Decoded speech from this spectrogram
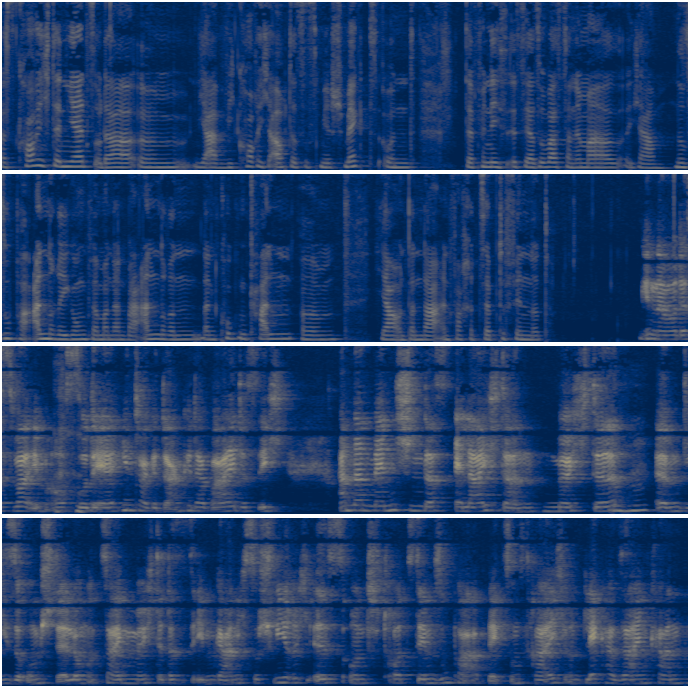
was koche ich denn jetzt oder ähm, ja, wie koche ich auch, dass es mir schmeckt und da finde ich, ist ja sowas dann immer ja eine super Anregung, wenn man dann bei anderen dann gucken kann, ähm, ja, und dann da einfach Rezepte findet. Genau, das war eben auch so der Hintergedanke dabei, dass ich anderen Menschen das erleichtern möchte, mhm. ähm, diese Umstellung und zeigen möchte, dass es eben gar nicht so schwierig ist und trotzdem super abwechslungsreich und lecker sein kann,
